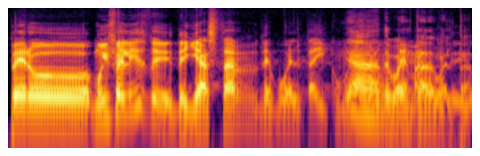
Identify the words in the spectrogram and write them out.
pero muy feliz de, de ya estar de vuelta y como ya, de vuelta, de vuelta.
